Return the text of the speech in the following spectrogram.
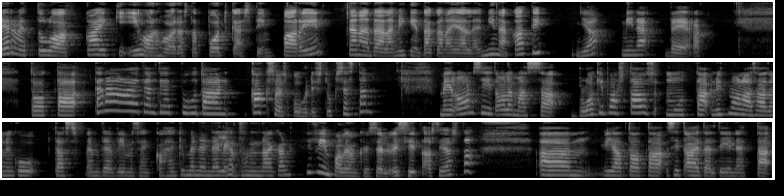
Tervetuloa kaikki ihonhoidosta podcastin pariin. Tänään täällä mikin takana jälleen minä Kati. Ja minä Veera. Tota, tänään ajateltiin, että puhutaan kaksoispuhdistuksesta. Meillä on siitä olemassa blogipostaus, mutta nyt me ollaan saatu niin kuin, tässä en tiedä, viimeisen 24 tunnin aikana hyvin paljon kyselyä siitä asiasta. Ähm, ja tota, sitten ajateltiin, että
